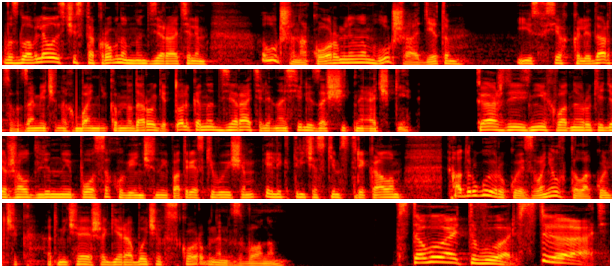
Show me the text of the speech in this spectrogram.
возглавлялась чистокровным надзирателем, лучше накормленным, лучше одетым. И из всех калидарцев, замеченных банником на дороге, только надзиратели носили защитные очки. Каждый из них в одной руке держал длинный посох, увенчанный потрескивающим электрическим стрекалом, а другой рукой звонил в колокольчик, отмечая шаги рабочих скорбным звоном. «Вставай, тварь, встать!»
